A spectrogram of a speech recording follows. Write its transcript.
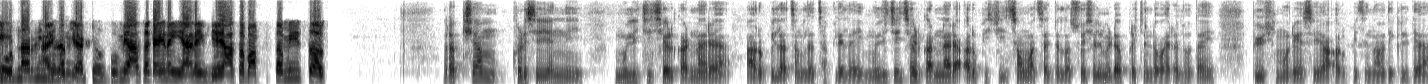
सोडणार नाही हे. लक्षात ठेव तू. तुम्ही असं काही नाही आणि हे असं बाबतीत मी रक्षा खडसे यांनी मुलीची छेड काढणाऱ्या आरोपीला चांगलं झापलेलं आहे मुलीची छेड काढणाऱ्या आरोपीची संवाद सध्याला सोशल मीडियावर प्रचंड व्हायरल होत आहे पियुष मोरे असे या आरोपीचं नाव देखील त्या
